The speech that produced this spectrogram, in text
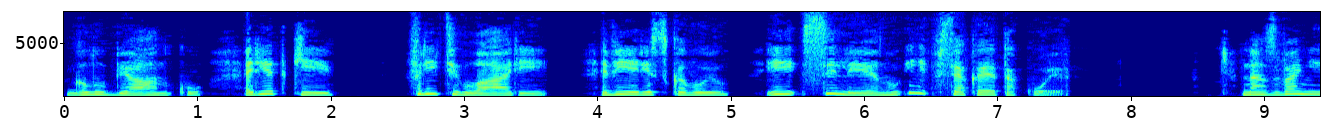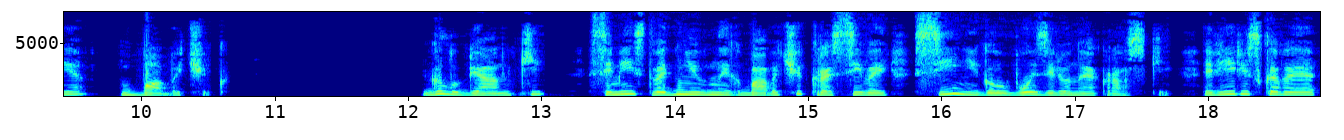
голубянку, редкие фритиларии, вересковую и селену и всякое такое. Название бабочек. Голубянки семейство дневных бабочек красивой синей, голубой, зеленой окраски. Вересковая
